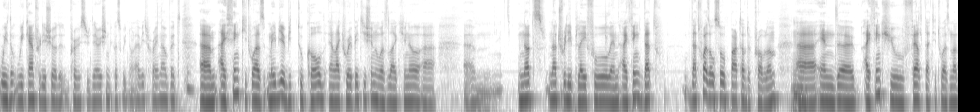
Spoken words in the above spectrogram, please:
we don't we can't really show the previous iteration because we don't have it right now. But Mm. um, I think it was maybe a bit too cold, and like repetition was like you know. Uh, um, not not really playful, and I think that that was also part of the problem. Mm. Uh, and uh, I think you felt that it was not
